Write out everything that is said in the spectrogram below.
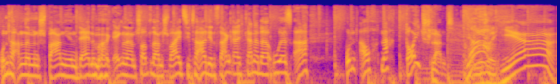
Unter anderem in Spanien, Dänemark, England, Schottland, Schweiz, Italien, Frankreich, Kanada, USA und auch nach Deutschland. Ja. Ja.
